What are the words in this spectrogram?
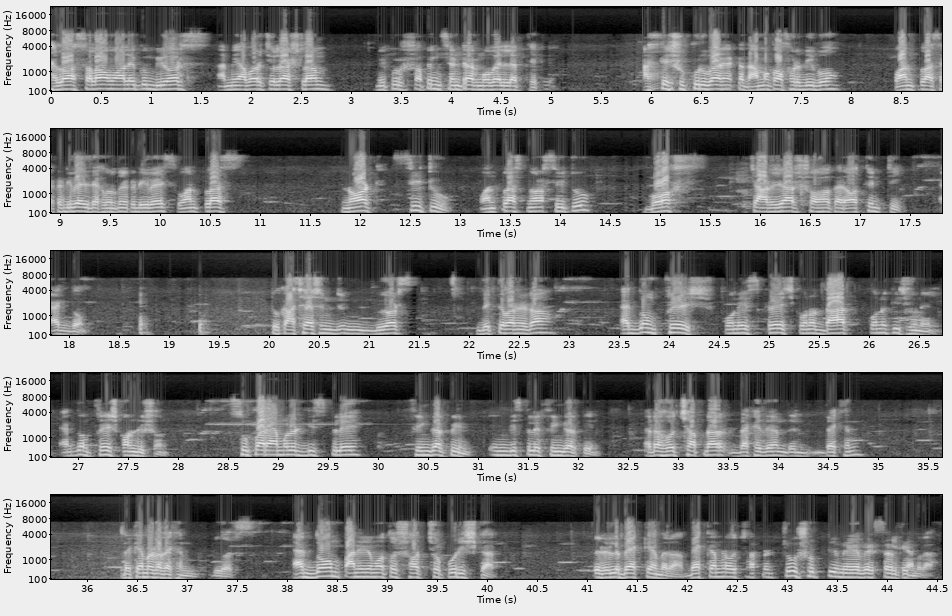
Hello আসসালামু আলাইকুম viewers আমি আবার চলে আসলাম Mirpur shopping centre mobile lab থেকে। আজকে শুক্রবার একটা ধামাকা অফার দিব। ওয়ান প্লাস একটা ডিভাইস দেখো, নতুন একটা device OnePlus Nord C two OnePlus Nord C two box charger সহকারে অথেন্টিক একদম। তো কাছে আসেন ভিউয়ার্স দেখতে পারেন এটা। একদম ফ্রেশ কোনো স্ক্রেচ কোনো দাগ, কোনো কিছু নেই। একদম fresh condition super AMOLED display fingerprint, in display fingerprint. এটা হচ্ছে আপনার, দেখে দেন দেখেন। ক্যামেরাটা দেখেন ভিউয়ার্স একদম পানির মতো স্বচ্ছ, পরিষ্কার। এটা হলো ব্যাক ক্যামেরা। ব্যাক ক্যামেরা হচ্ছে আপনার চৌষট্টি মেগাপিক্সেল ক্যামেরা।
